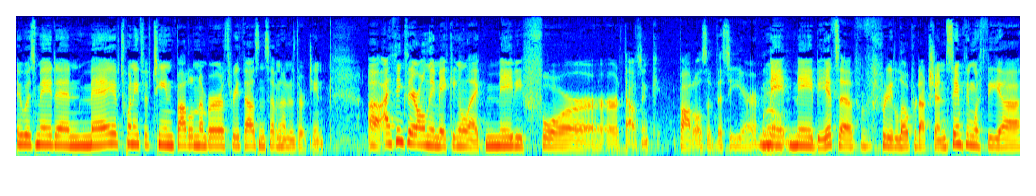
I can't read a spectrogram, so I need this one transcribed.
It was made in May of 2015, bottle number 3,713. Uh, I think they're only making like maybe 4,000 ca- bottles of this a year. May- maybe. It's a pretty low production. Same thing with the uh,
